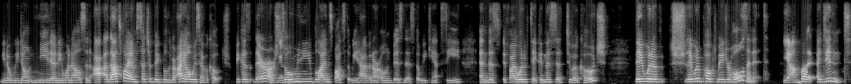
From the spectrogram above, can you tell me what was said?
you know, we don't need anyone else. And I, that's why I'm such a big believer. I always have a coach because there are okay. so many blind spots that we have in our own business that we can't see. And this, if I would have taken this to a coach, they would have, they would have poked major holes in it. Yeah. But I didn't.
